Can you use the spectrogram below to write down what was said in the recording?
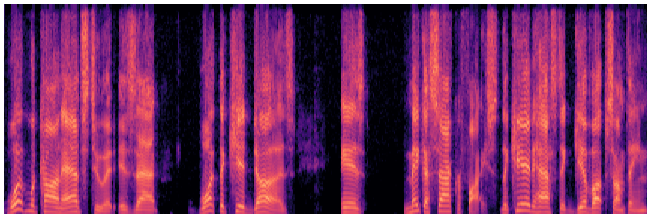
What Lacan adds to it is that what the kid does is make a sacrifice. The kid has to give up something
